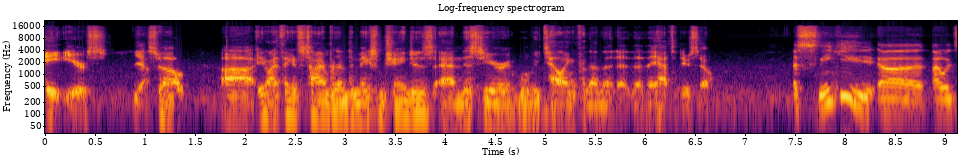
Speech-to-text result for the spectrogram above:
eight years. Yeah. So, uh, you know, I think it's time for them to make some changes, and this year it will be telling for them that, that they have to do so. A sneaky, uh, I would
